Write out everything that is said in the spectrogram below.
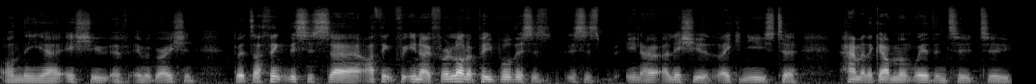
on the uh, issue of immigration. But I think this is, uh, I think for you know, for a lot of people, this is this is you know an issue that they can use to hammer the government with and to to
